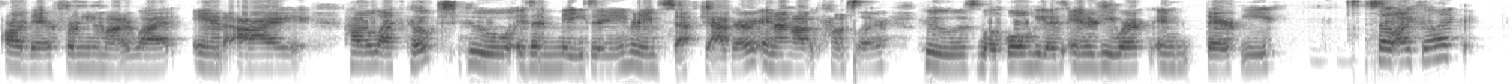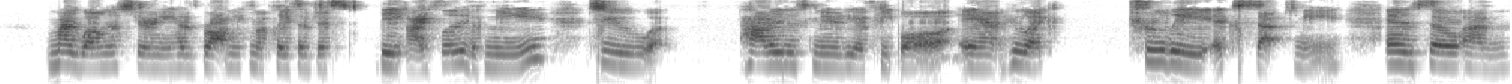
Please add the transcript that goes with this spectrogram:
are there for me no matter what. And I have a life coach who is amazing. Her name's Steph Jagger, and I have a counselor who's local. He does energy work and therapy. So I feel like my wellness journey has brought me from a place of just being isolated with me to having this community of people and who like truly accept me. And so um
